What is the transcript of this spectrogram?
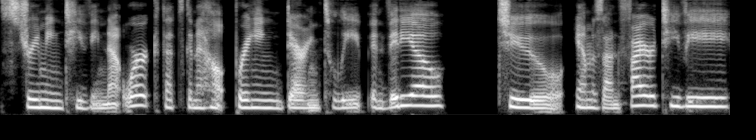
streaming TV network that's going to help bringing Daring to Leap in video to Amazon Fire TV,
